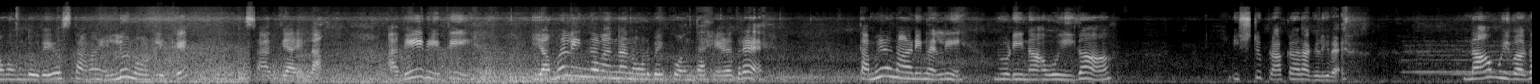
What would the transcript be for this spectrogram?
ಒಂದು ದೇವಸ್ಥಾನ ಎಲ್ಲೂ ನೋಡಲಿಕ್ಕೆ ಸಾಧ್ಯ ಇಲ್ಲ. ಅದೇ ರೀತಿ ಯಮಲಿಂಗವನ್ನು ನೋಡಬೇಕು ಅಂತ ಹೇಳಿದ್ರೆ ತಮಿಳುನಾಡಿನಲ್ಲಿ ನೋಡಿ ನಾವು ಈಗ ಇಷ್ಟು ಪ್ರಾಕಾರಗಳಿವೆ. ನಾವು ಇವಾಗ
